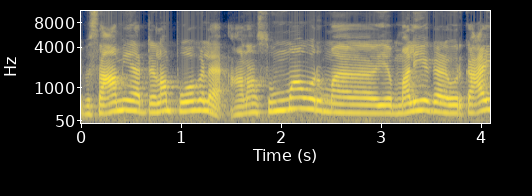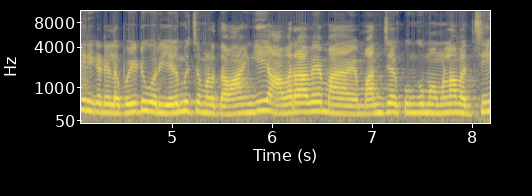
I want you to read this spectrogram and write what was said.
இப்போ சாமியார்ட்டெல்லாம் போகலை. ஆனால் சும்மா ஒரு ம மளிகை க ஒரு காய்கறி கடையில் போயிட்டு ஒரு எலுமிச்சம்பழத்தை வாங்கி அவராகவே ம மஞ்சள் குங்குமம்லாம் வச்சு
